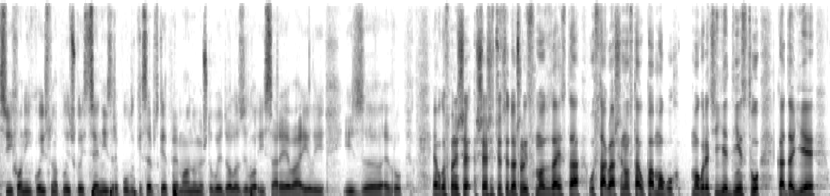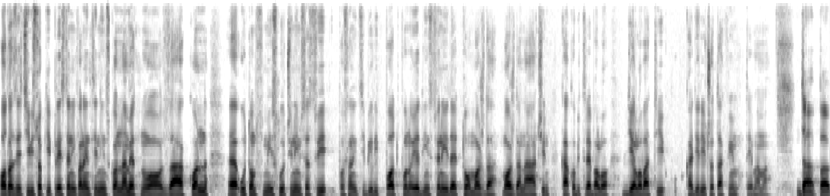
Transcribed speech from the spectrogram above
svih onih koji su na političkoj sceni iz Republike Srpske prema onome što bude dolazilo iz Sarajeva ili iz Evrope. Evo, gospodin Šešić, osjedočili smo zaista u saglašenom stavu, pa mogu reći jedinstvu, kada je odlazeći visoki predstavnik Valentin Insko nametnuo zakon. E, u tom smislu, činim se svi poslanici bili potpuno jedinstveni i da je to možda način kako bi trebalo djelovati kad je riječ o takvim temama. Da, pa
